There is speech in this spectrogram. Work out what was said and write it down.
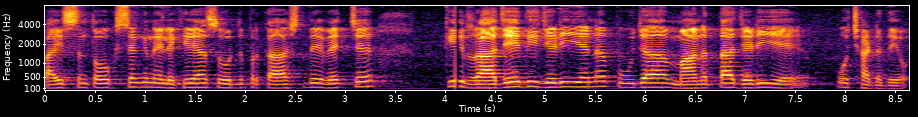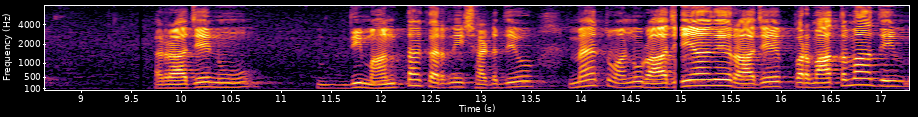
ਭਾਈ ਸੰਤੋਖ ਸਿੰਘ ਨੇ ਲਿਖਿਆ ਸੂਰਜ ਪ੍ਰਕਾਸ਼ ਦੇ ਵਿੱਚ ਕਿ ਰਾਜੇ ਦੀ ਜਿਹੜੀ ਹੈ ਨਾ ਪੂਜਾ ਮਾਨਤਾ ਜਿਹੜੀ ਹੈ, ਉਹ ਛੱਡ ਦਿਓ। ਰਾਜੇ ਨੂੰ ਦੀ ਮਾਨਤਾ ਕਰਨੀ ਛੱਡ ਦਿਓ। ਮੈਂ ਤੁਹਾਨੂੰ ਰਾਜਿਆਂ ਦੇ ਰਾਜੇ, ਪਰਮਾਤਮਾ ਦੇ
